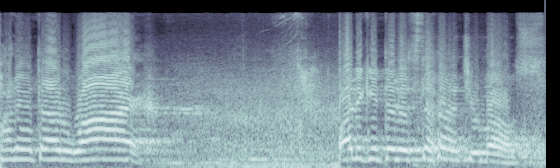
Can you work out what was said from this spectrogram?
para entrar o ar. Olha que interessante, irmãos.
